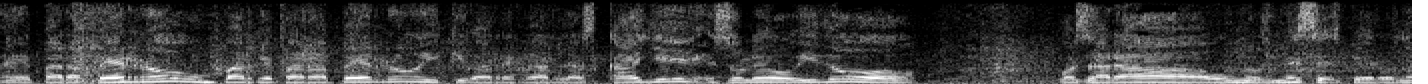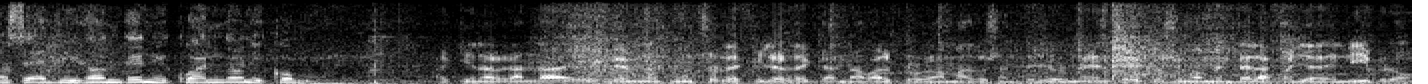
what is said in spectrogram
eh, para perro, un parque para perro y que iba a arreglar las calles. Eso lo he oído pues hará unos meses, pero no sé ni dónde, ni cuándo, ni cómo. Aquí en Arganda eh, vemos muchos desfiles de carnaval programados anteriormente, próximamente la Feria del Libro,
